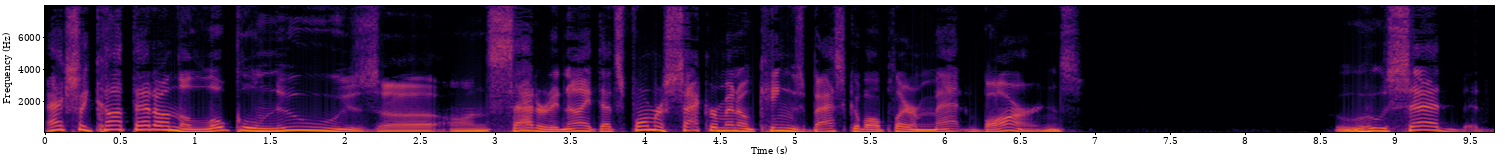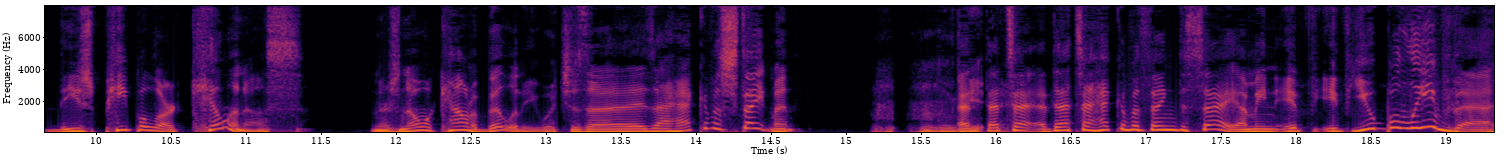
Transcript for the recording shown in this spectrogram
Actually, caught that on the local news uh, on Saturday night. That's former Sacramento Kings basketball player Matt Barnes, who, who said these people are killing us. And there's no accountability, which is a is a heck of a statement. That, that's a that's a heck of a thing to say. I mean, if if you believe that,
